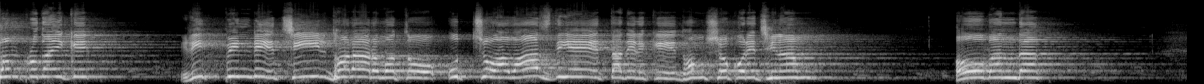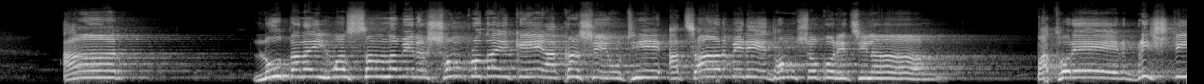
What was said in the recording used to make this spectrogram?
সম্প্রদায়কে হৃৎপিণ্ডে চির ধরার মতো উচ্চ আওয়াজ দিয়ে তাদেরকে ধ্বংস করেছিলাম। ও বান্দা, আর লুত আলাইহাসাল্লামের সম্প্রদায়কে আকাশে উঠিয়ে আচার বেড়ে ধ্বংস করেছিলাম। পাথরের বৃষ্টি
